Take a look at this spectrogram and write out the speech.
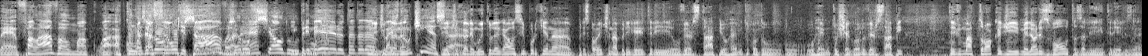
é, falava uma, a, a Mas era o colocação que oficial, tava, mas era o né? oficial do- em do primeiro, tá, tá, tá, Gente, mas cara, não tinha essa. Gente, cara, é muito legal, assim, porque na, principalmente na briga entre o Verstappen e o Hamilton, quando o, o Hamilton chegou no Verstappen, teve uma troca de melhores voltas ali entre eles, né?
